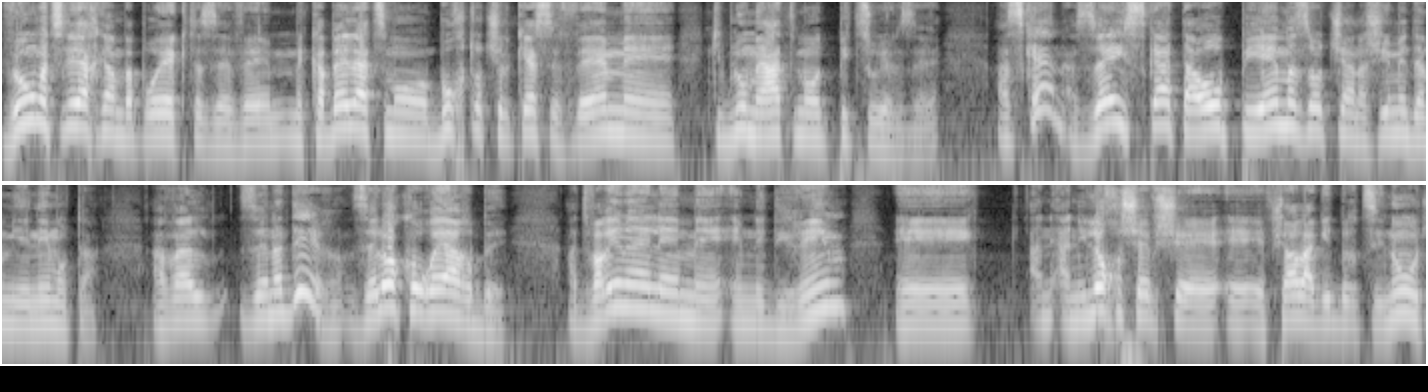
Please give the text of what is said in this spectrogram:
והוא מצליח גם בפרויקט הזה, ומקבל לעצמו בוכטות של כסף, והם uh, קיבלו מעט מאוד פיצוי על זה. אז כן, אז זה עסקת ה-OPM הזאת שאנשים מדמיינים אותה. אבל זה נדיר, זה לא קורה הרבה. הדברים האלה הם, אה, הם נדירים. Uh, אני, אני לא חושב שאפשר להגיד ברצינות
